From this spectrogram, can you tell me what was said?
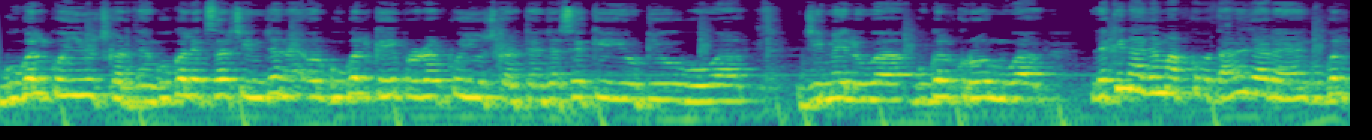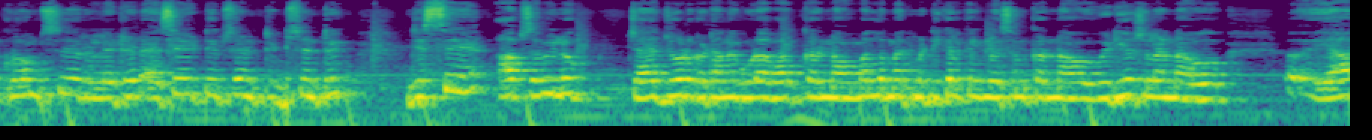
गूगल को ही यूज़ करते हैं। गूगल एक सर्च इंजन है और गूगल के ही प्रोडक्ट को यूज़ करते हैं। जैसे कि यूट्यूब हुआ जीमेल हुआ गूगल क्रोम हुआ। लेकिन आज हम आपको बताने जा रहे हैं गूगल क्रोम से रिलेटेड ऐसे tips and tips and trick जिससे आप सभी लोग चाहे जोड़ घटाना गुड़ा भाग करना हो मतलब मैथमेटिकल कैलकुलेशन करना हो वीडियो चलाना हो या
